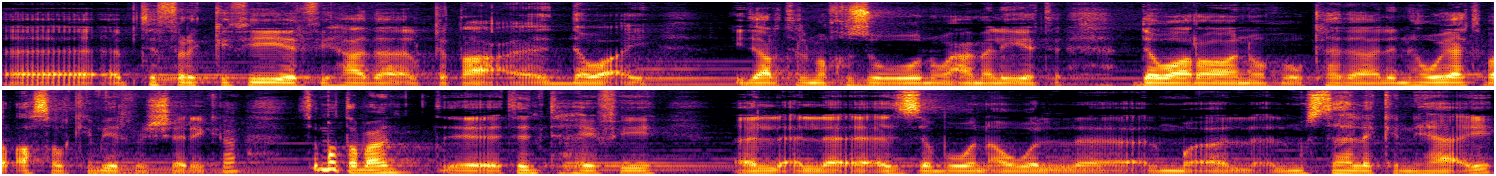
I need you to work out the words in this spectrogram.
آه، بتفرق كثير في هذا القطاع الدوائي. إدارة المخزون وعملية دورانه وكذا لأنه هو يعتبر أصل كبير في الشركة. ثم طبعا تنتهي في الزبون أو المستهلك النهائي.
